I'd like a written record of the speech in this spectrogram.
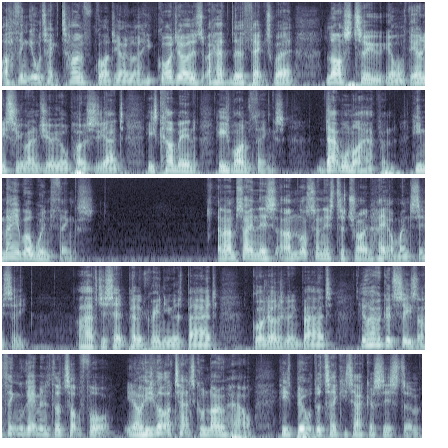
I think it will take time for Guardiola. He, Guardiola's had the effect where last two, you know, the only two managerial posts he had, he's come in, he's won things. That will not happen. He may well win things. And I'm saying this, I'm not saying this to try and hate on Man City. I have just said Pellegrini was bad, Guardiola's going bad. He'll have a good season. I think we'll get him into the top four. You know, he's got a tactical know-how. He's built the tiki-taka system.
